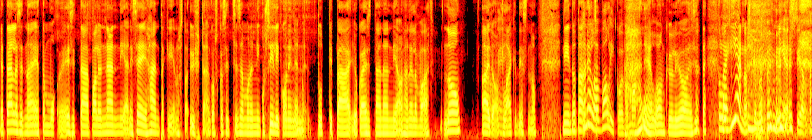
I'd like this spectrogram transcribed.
Ja tällaiset näin, että mu- esittää paljon nänniä, niin se ei häntä kiinnosta yhtään, koska sitten se semmoinen niin kuin silikoninen tuttipää, joka esittää nänniä, on hänelle vaan, että no, I don't Okei. like this, no. Niin, tota, Hänellä on valikoiva maku. Hänellä on kyllä, joo. Ja sitten, Tulee hienostunut mies sieltä.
